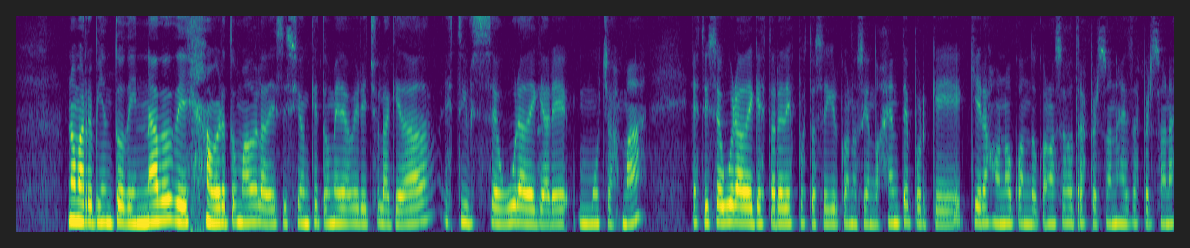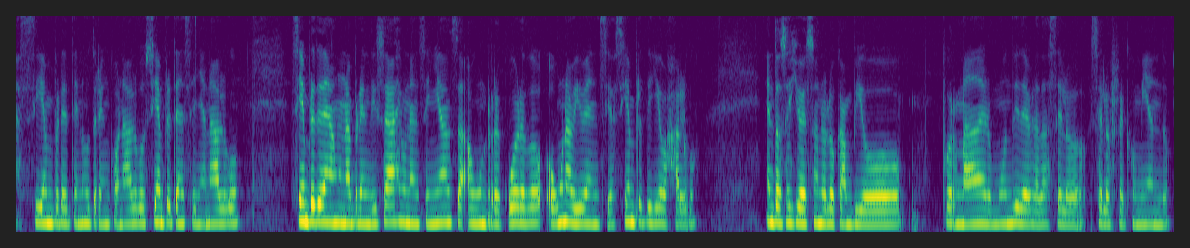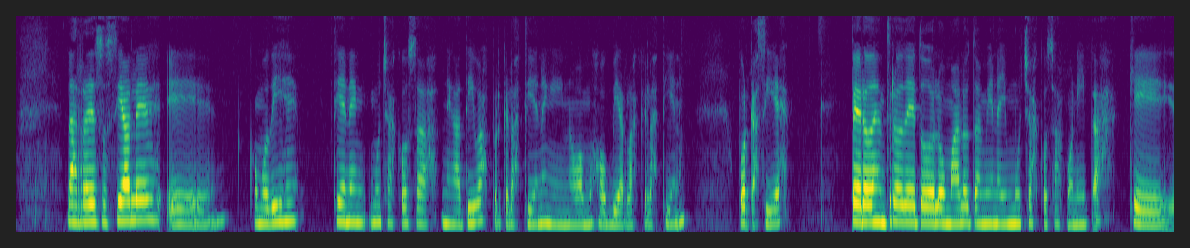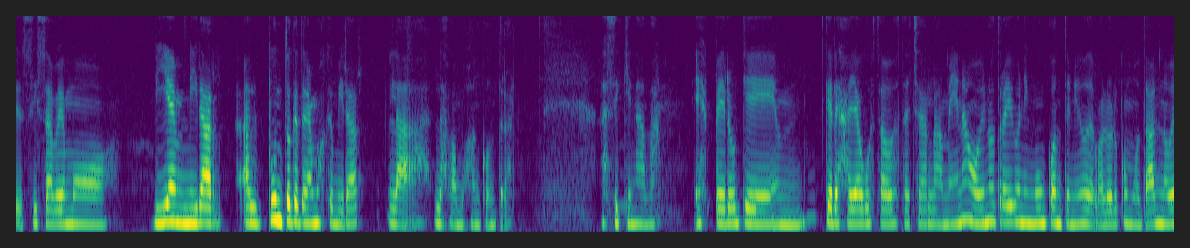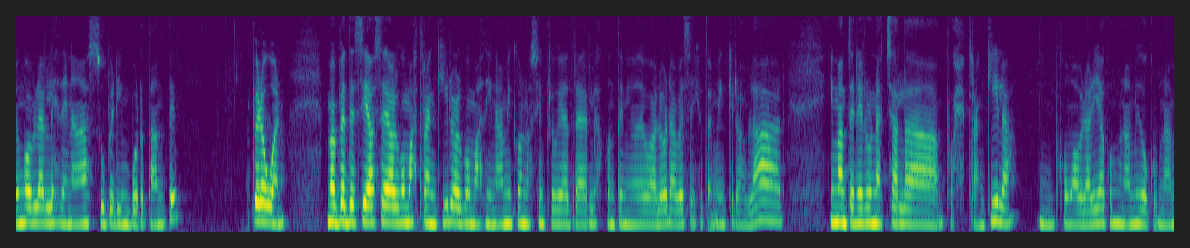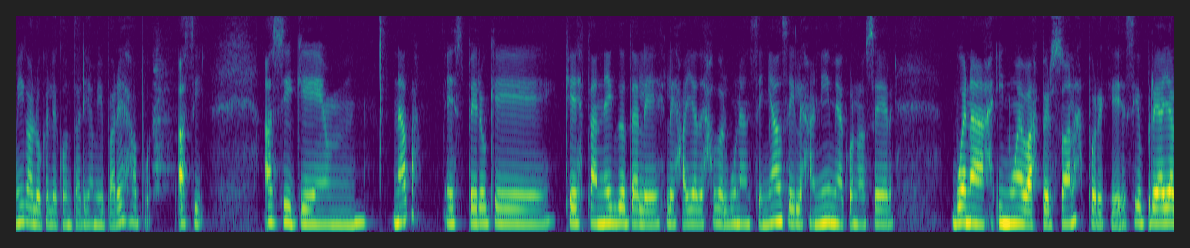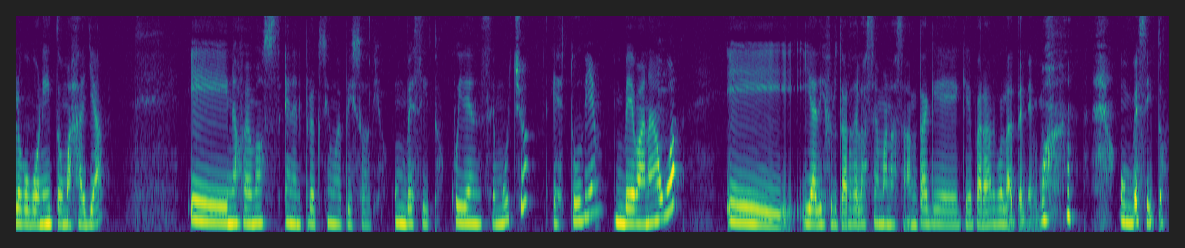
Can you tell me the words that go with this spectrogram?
no me arrepiento de nada de haber tomado la decisión que tomé de haber hecho la quedada. Estoy segura de que haré muchas más Estoy segura de que estaré dispuesta a seguir conociendo gente porque quieras o no, cuando conoces a otras personas, esas personas siempre te nutren con algo, siempre te enseñan algo, siempre te dan un aprendizaje, una enseñanza o un recuerdo o una vivencia, siempre te llevas algo. Entonces yo eso no lo cambio por nada del mundo y de verdad se, lo, se los recomiendo. Las redes sociales, eh, como dije, tienen muchas cosas negativas porque las tienen y no vamos a obviar las que las tienen porque así es. Pero dentro de todo lo malo también hay muchas cosas bonitas que si sabemos bien mirar al punto que tenemos que mirar, las vamos a encontrar. Así que nada, espero que, mm, que les haya gustado esta charla amena. Hoy no traigo ningún contenido de valor como tal, no vengo a hablarles de nada súper importante, Pero bueno, me apetecía hacer algo más tranquilo, algo más dinámico, no siempre voy a traerles contenido de valor, a veces yo también quiero hablar y mantener una charla pues tranquila, mm, como hablaría con un amigo o con una amiga, lo que le contaría a mi pareja, pues así. Así que mm, nada, espero que, esta anécdota les, les haya dejado alguna enseñanza y les anime a conocer buenas y nuevas personas, porque siempre hay algo bonito más allá. Y nos vemos en el próximo episodio. Un besito. Cuídense mucho, estudien, beban agua y, a disfrutar de la Semana Santa que, que para algo la tenemos. Un besito.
